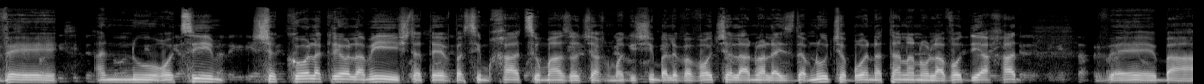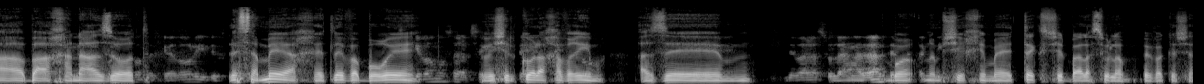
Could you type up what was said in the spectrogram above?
ואנו רוצים שכל הכלי העולמי ישתתף בשמחה העצומה הזאת שאנחנו מרגישים בלבבות שלנו על ההזדמנות שבורא נתן לנו לעבוד יחד ובהכנה הזאת, לשמח את לב הבורא ושל כל החברים. אז בואו נמשיך עם טקסט של בעל הסולם, בבקשה.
